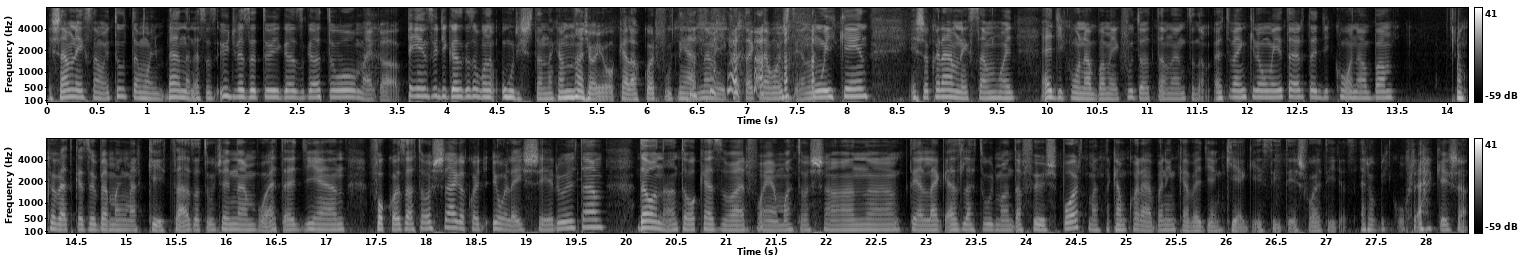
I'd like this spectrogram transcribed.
És emlékszem, hogy tudtam, hogy benne lesz az ügyvezetőigazgató, meg a pénzügyigazgató, mondom, úristen, nekem nagyon jól kell akkor futni, hát nem éghetek le most ilyen újként. És akkor emlékszem, hogy egyik hónapban még futottam, nem tudom, 50 kilométert egyik hónapban, a következőben meg már 200-at, úgyhogy nem volt egy ilyen fokozatosság, akkor jól le is sérültem, de onnantól kezdve már folyamatosan tényleg ez lett úgymond a fő sport, mert nekem korábban inkább egy ilyen kiegészítés volt így az aerobikórák és a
